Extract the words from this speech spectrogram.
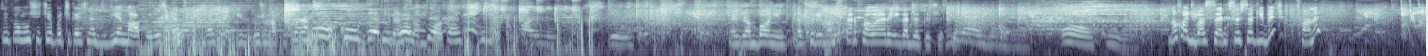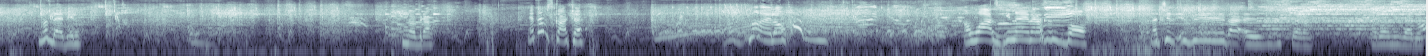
Tylko musicie poczekać na dwie mapy. Wyskać macie i dużo napisane. O kurde, Które są pod? ten. Jak Jamboni, na której mam star powery i gadżety wszystkie. Nie. O kurde. No chodź Baster, chcesz taki być? Fany? No debil. Dobra. Ja tam skaczę. No elo. Ała, zginąłem razem z Bo. Znaczy z, z, da- z Wisterem. Albo on mi zabił. O,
